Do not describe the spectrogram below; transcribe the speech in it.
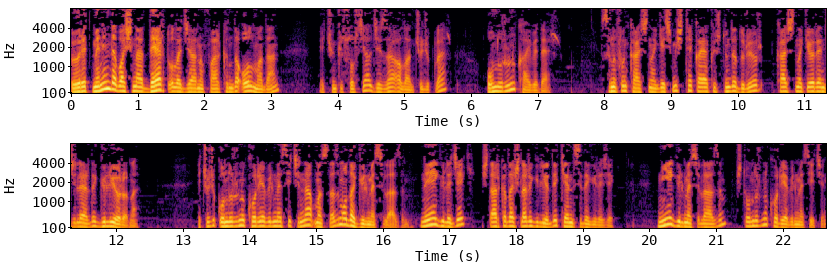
öğretmenin de başına dert olacağının farkında olmadan e çünkü sosyal ceza alan çocuklar onurunu kaybeder. Sınıfın karşısına geçmiş tek ayak üstünde duruyor karşısındaki öğrenciler de gülüyor ona. E çocuk onurunu koruyabilmesi için ne yapması lazım? O da gülmesi lazım. Neye gülecek? İşte arkadaşları gülüyor diye kendisi de gülecek. Niye gülmesi lazım? İşte onurunu koruyabilmesi için.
